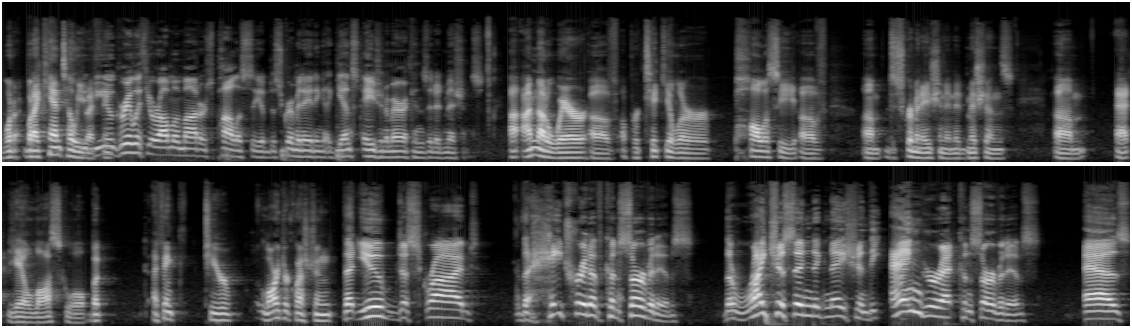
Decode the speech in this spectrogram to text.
What, what I can tell you, Do I you think, agree with your alma mater's policy of discriminating against Asian Americans in admissions? I- I'm not aware of a particular policy of um, discrimination in admissions um, at Yale Law School. But I think to your larger question, That you described the hatred of conservatives, the righteous indignation, the anger at conservatives as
